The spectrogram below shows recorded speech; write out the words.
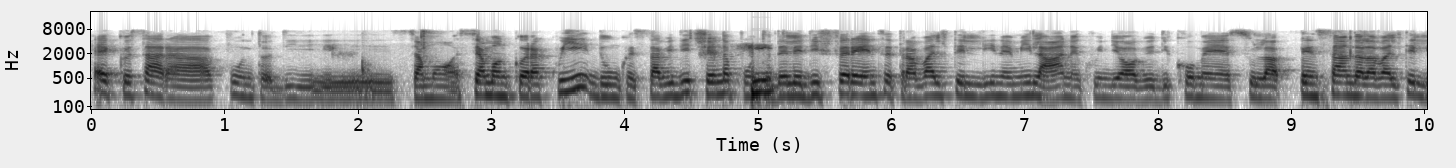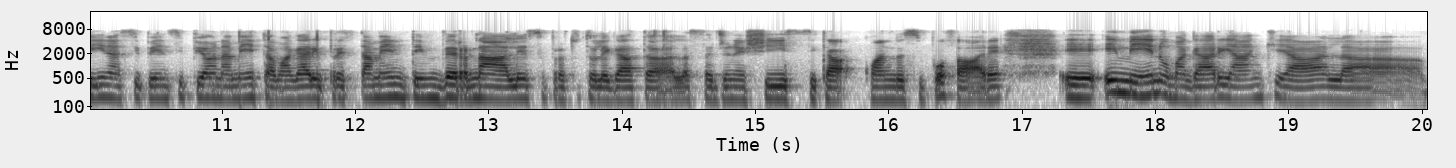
Ecco Sara, appunto, di, siamo, siamo, ancora qui, dunque stavi dicendo appunto sì. delle differenze tra Valtellina e Milano, e quindi ovvio di come sulla, pensando alla Valtellina si pensi più a una meta magari prettamente invernale, soprattutto legata alla stagione sciistica, quando si può fare, e, e meno magari anche alla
